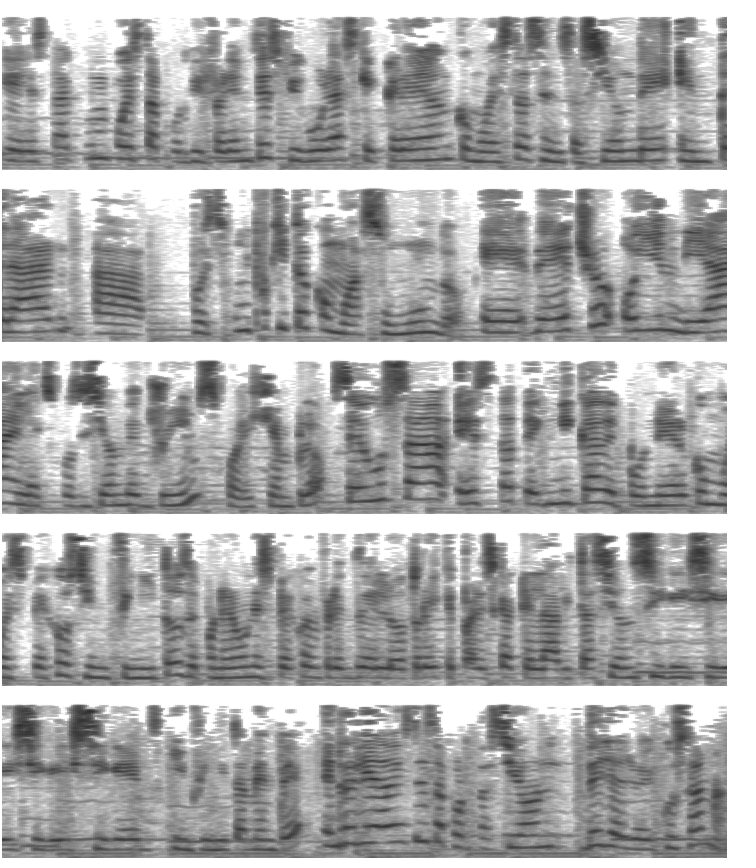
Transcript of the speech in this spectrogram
que está compuesta por diferentes figuras que crean como esta sensación de entrar a, pues un poquito como a su mundo. Eh, de hecho, hoy en día en la exposición de Dreams, por ejemplo, se usa esta técnica de poner como espejos infinitos, de poner un espejo enfrente del otro y que parezca que la habitación sigue y sigue y sigue y sigue infinitamente. En realidad esta es aportación de Yayoi Kusama.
